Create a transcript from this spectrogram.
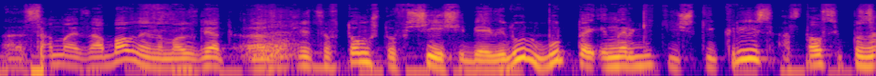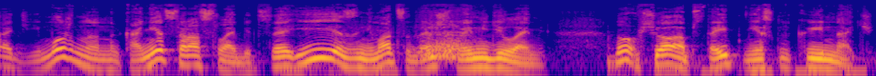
А самое забавное, на мой взгляд, а, заключается в том, что все себя ведут, будто энергетический кризис остался позади. И можно, наконец, расслабиться и заниматься дальше своими делами. Но все обстоит несколько иначе.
